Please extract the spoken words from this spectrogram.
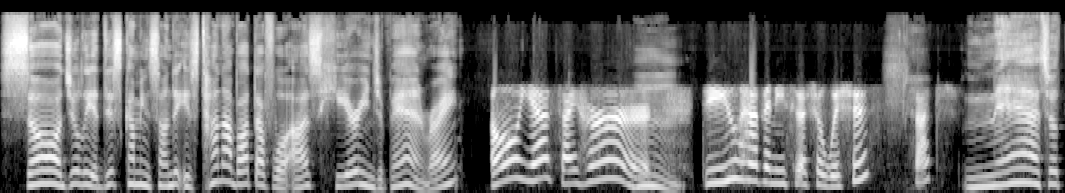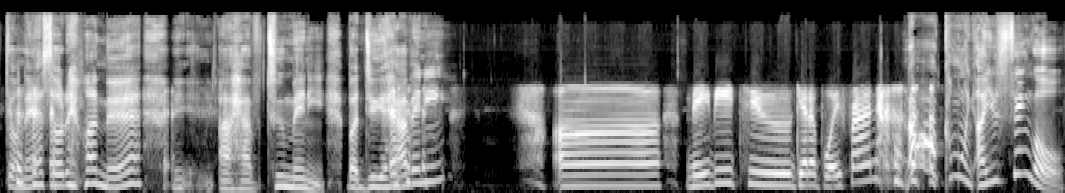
So Julia this coming Sunday is Tanabata for us here in Japan right? Oh, yes, I heard. Do you have any special wishes? Such? ねえちょっとねそれはね I have too many but do you have any? Uh, maybe to get a boyfriend? oh come on are you single?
